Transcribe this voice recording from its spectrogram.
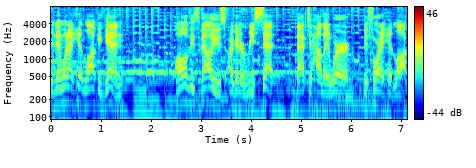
And then when I hit lock again, all of these values are gonna reset back to how they were before I hit lock.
